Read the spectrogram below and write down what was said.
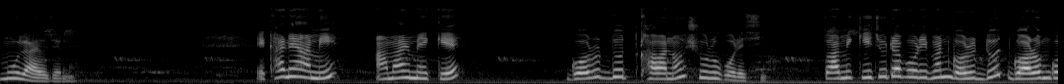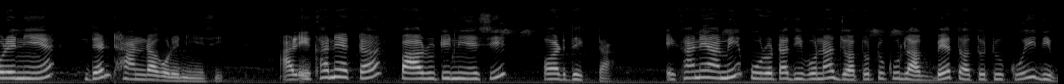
মূল আয়োজনে। এখানে আমি আমার মেয়েকে গরুর দুধ খাওয়ানো শুরু করেছি। তো আমি কিছুটা পরিমাণ গরুর দুধ গরম করে নিয়ে দেন ঠান্ডা করে নিয়েছি। আর এখানে একটা পাউরুটি নিয়েছি অর্ধেকটা। এখানে আমি পুরোটা দিব না, যতটুকু লাগবে ততটুকুই দিব।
